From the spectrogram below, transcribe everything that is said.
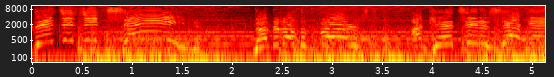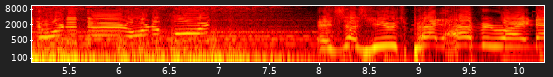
This is insane. Nothing on the first. I can't see the second or the third or the fourth. It's just huge pet heavy right now.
